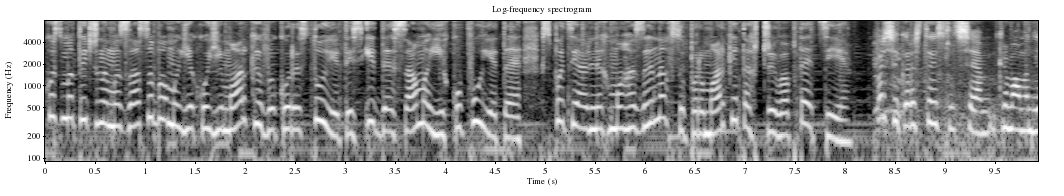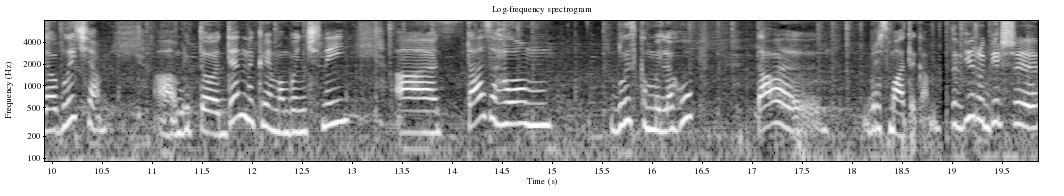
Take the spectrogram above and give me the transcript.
Косметичними засобами якої марки ви користуєтесь і де саме їх купуєте? В спеціальних магазинах, супермаркетах чи в аптеці? Перше користуюсь лише кремами для обличчя, будь то денний крем або нічний, та загалом блисками для губ та брасматика. Довіру більше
